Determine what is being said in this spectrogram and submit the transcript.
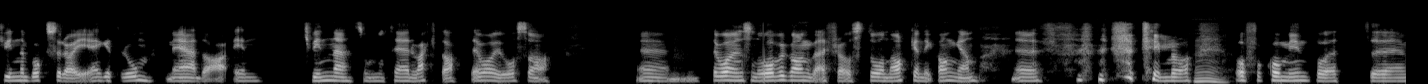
kvinneboksere i eget rom med da en kvinne som noterer vekta. Det var jo også Det var jo en sånn overgang der fra å stå naken i gangen eh, til å, Mm. å få komme inn på et, eh,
